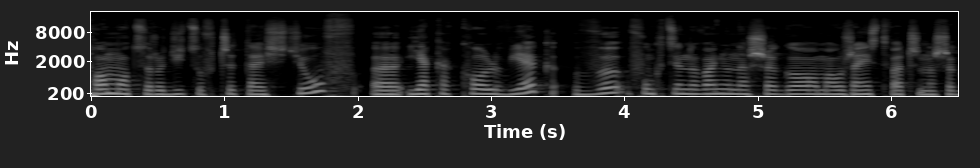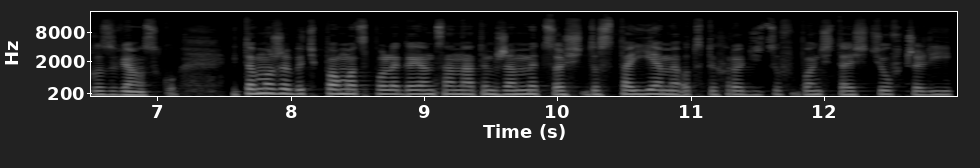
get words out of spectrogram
pomoc rodziców czy teściów, y, jakakolwiek w funkcjonowaniu naszego małżeństwa czy naszego związku. I to może być pomoc polegająca na tym, że my coś dostajemy od tych rodziców bądź teściów, czyli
